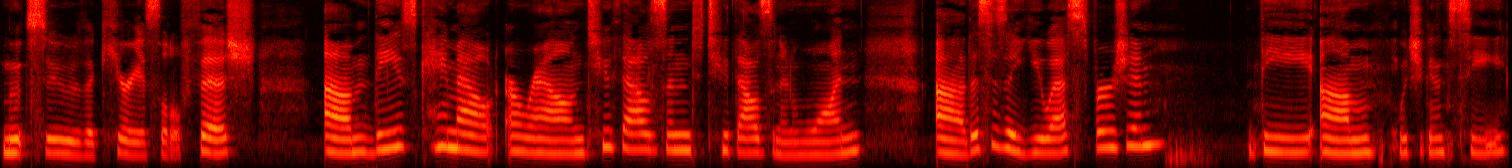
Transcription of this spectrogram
Mutsu the Curious Little Fish. Um, these came out around 2000 to 2001. Uh, this is a US version, the um, which you can see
